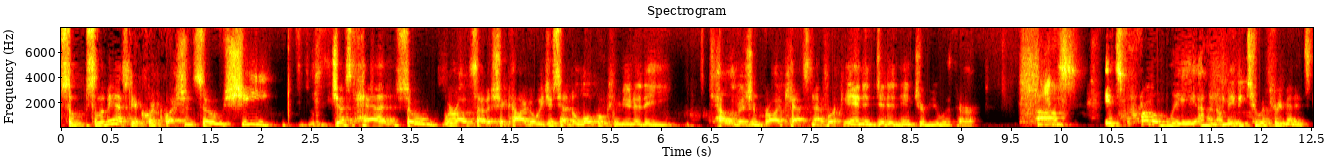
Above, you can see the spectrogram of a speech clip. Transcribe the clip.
So, so let me ask you a quick question. So she just had, so we're outside of Chicago. We just had the local community television broadcast network in and did an interview with her. Um, it's probably, I don't know, maybe two or three minutes.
